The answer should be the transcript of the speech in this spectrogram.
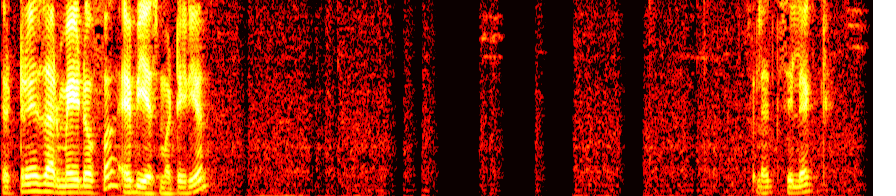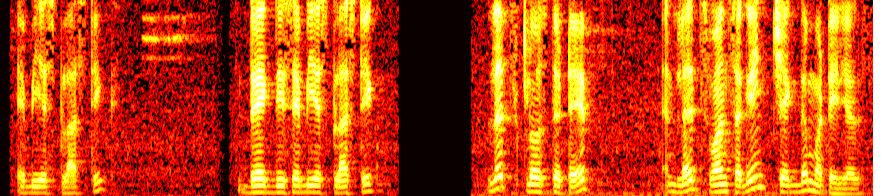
The trays are made of uh, a ABS material. Let's select ABS plastic. Drag this ABS plastic. Let's close the tab and let's once again check the materials.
